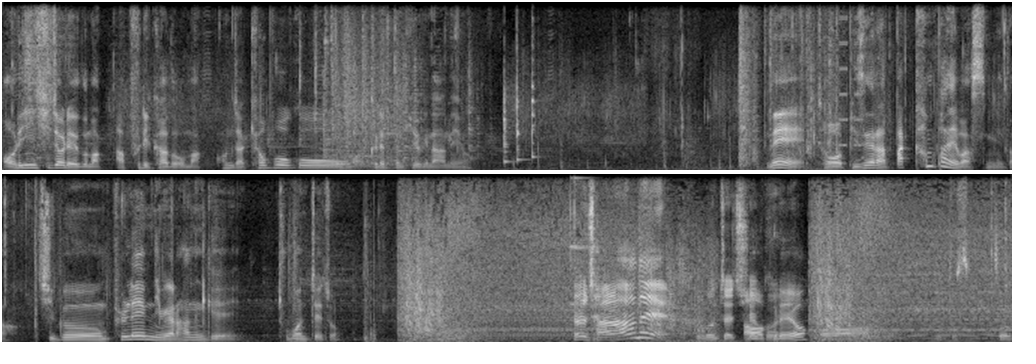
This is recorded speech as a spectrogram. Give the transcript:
어린 시절에도 막 아프리카도 막 혼자 켜보고 막 그랬던 기억이 나네요. 네, 저 비세라 딱 한 판 해봤습니다. 지금 플레임님이랑 하는 게 두 번째죠. 그래도 잘하네 두 번째 치고 아 그래요? 어, 또, 또,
